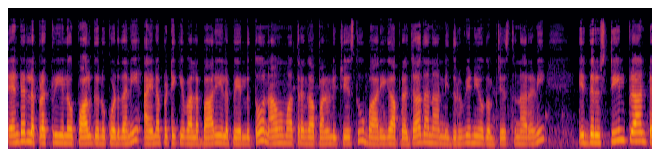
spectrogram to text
టెండర్ల ప్రక్రియలో పాల్గొనకూడదని అయినప్పటికీ వాళ్ళ భార్యల పేర్లతో నామమాత్రంగా పనులు చేస్తూ భారీగా ప్రజాధనాన్ని దుర్వినియోగం చేస్తున్నారని ఇద్దరు స్టీల్ ప్లాంట్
